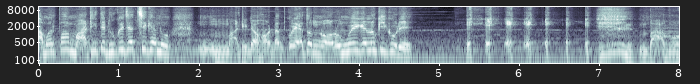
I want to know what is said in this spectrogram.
আমার পা মাটিতে ঢুকে যাচ্ছে কেন? মাটিটা হঠাৎ করে এত নরম হয়ে গেল কি করে? বাবু,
